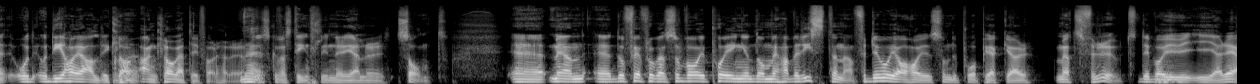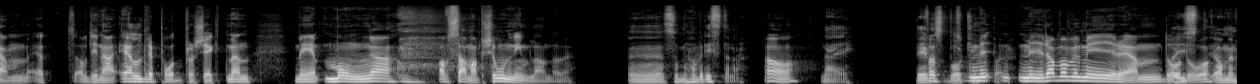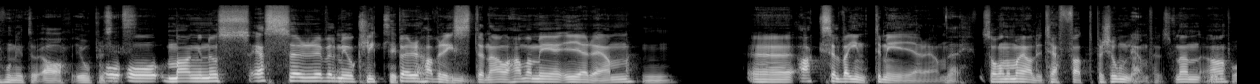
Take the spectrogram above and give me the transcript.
Eh, och, och det har jag aldrig klar, anklagat dig för heller. Att Nej. du ska vara stingslig när det gäller sånt. Men då får jag fråga, så vad är poängen då med haveristerna? För du och jag har ju, som du påpekar, mötts förut. Det var ju i IRM, ett av dina äldre poddprojekt, men med många av samma personer inblandade. Eh, som haveristerna? Ja, Nej. Det fast My. Myra var väl med i IRM då ja, och just, då. ja, men hon är inte... Ja, jo precis. Och, och Magnus Esser är väl med och klipper, Klipper. haveristerna och han var med i IRM. Mm. Eh, Axel var inte med i IRM. Nej. Så honom har jag aldrig träffat personligen. faktiskt. Men ja,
